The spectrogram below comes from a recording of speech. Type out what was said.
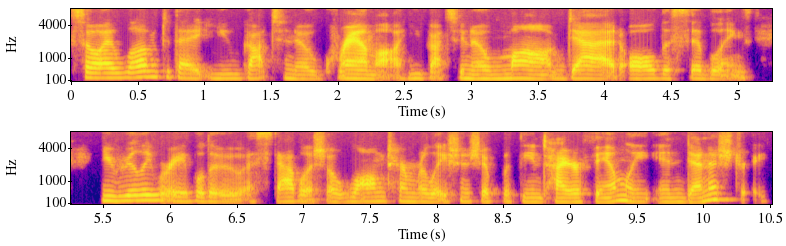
So I loved that you got to know grandma, you got to know mom, dad, all the siblings you really were able to establish a long term relationship with the entire family in dentistry.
